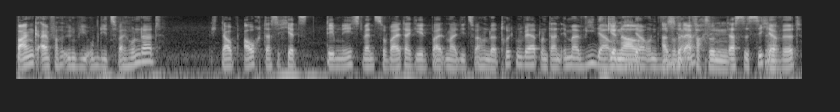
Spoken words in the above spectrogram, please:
Bank einfach irgendwie um die 200. Ich glaube auch, dass ich jetzt demnächst, wenn es so weitergeht, bald mal die 200 drücken werde und dann immer wieder und wieder Genau. und wieder, Also wird einfach so ein. dass das sicher Ja. wird.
